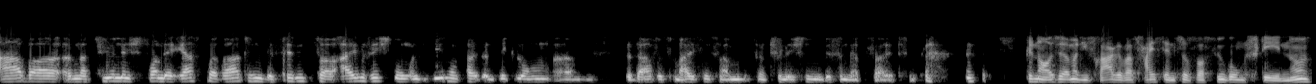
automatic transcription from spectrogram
Aber äh, natürlich von der Erstberatung bis hin zur Einrichtung und gegebenenfalls Entwicklung ähm, bedarf es meistens natürlich ein bisschen mehr Zeit. genau, ist ja immer die Frage, was heißt denn zur Verfügung stehen? Ne?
